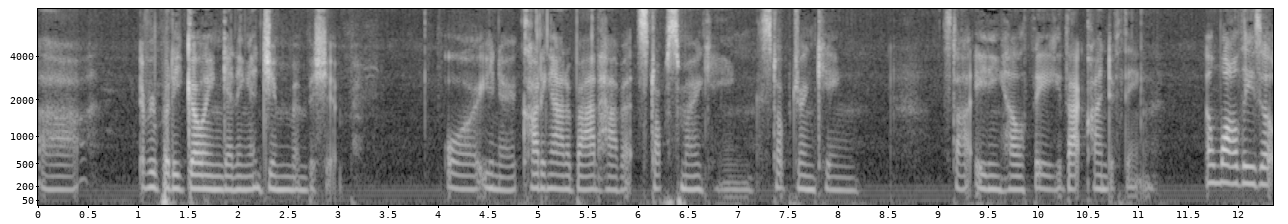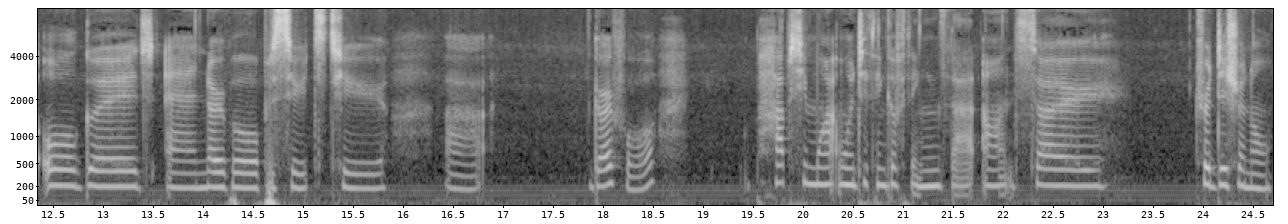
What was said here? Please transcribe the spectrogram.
uh, everybody going getting a gym membership. Or, you know, cutting out a bad habit, stop smoking, stop drinking, start eating healthy, that kind of thing. And while these are all good and noble pursuits to uh, go for, perhaps you might want to think of things that aren't so traditional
